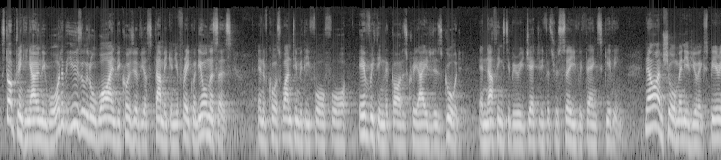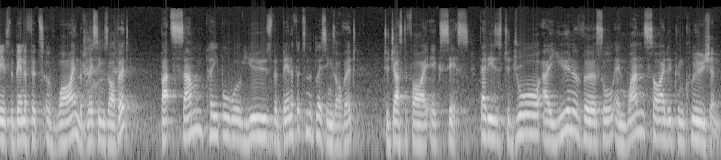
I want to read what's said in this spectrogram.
Stop drinking only water, but use a little wine because of your stomach and your frequent illnesses. And of course, 1 Timothy 4:4. Everything that God has created is good, and nothing's to be rejected if it's received with thanksgiving. Now, I'm sure many of you experience the benefits of wine, the blessings of it, but some people will use the benefits and the blessings of it to justify excess. That is, to draw a universal and one sided conclusion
